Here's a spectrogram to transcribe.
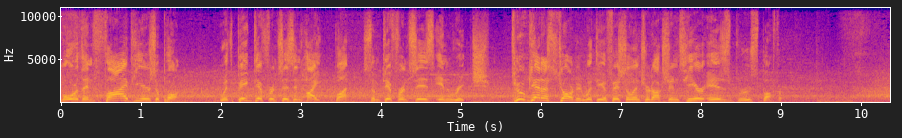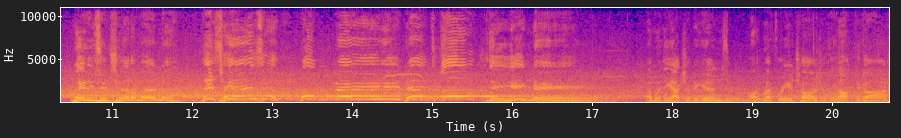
More than five years apart, with big differences in height, but some differences in reach. To get us started with the official introductions, here is Bruce Buffer. Ladies and gentlemen, this is the main event of the evening. And when the action begins, our referee in charge of the Octagon,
